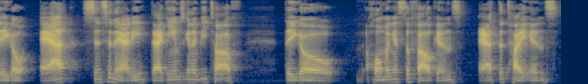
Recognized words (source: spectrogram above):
They go at Cincinnati. That game's going to be tough. They go home against the Falcons, at the Titans,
